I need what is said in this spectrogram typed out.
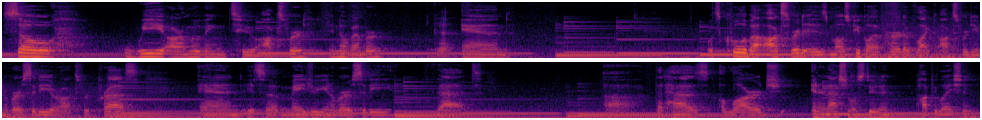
so we are moving to oxford in november okay And what's cool about Oxford is most people have heard of like Oxford University or Oxford Press, and it's a major university that uh, that has a large international student population.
